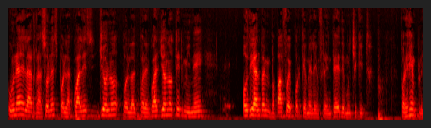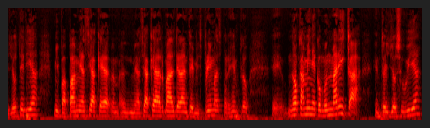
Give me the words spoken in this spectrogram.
una de las razones por las cuales yo no, por, la- por el cual yo no terminé eh, odiando a mi papá fue porque me le enfrenté desde muy chiquito. Por ejemplo, yo tenía, mi papá me hacía, quedar, me hacía quedar mal delante de mis primas, por ejemplo, eh, no camine como un marica. Entonces yo subía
